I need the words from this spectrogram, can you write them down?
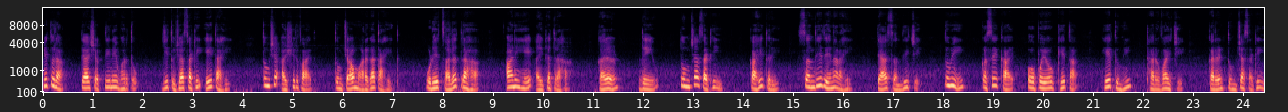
मी तुला त्या शक्तीने भरतो जी तुझ्यासाठी येत आहे. तुमचे आशीर्वाद तुमच्या मार्गात आहेत. पुढे चालत राहा आणि हे ऐकत राहा. कारण देव तुमच्यासाठी काहीतरी संधी देणार आहे. त्या संधीचे तुम्ही कसे काय उपयोग घेता हे तुम्ही ठरवायचे. कारण तुमच्यासाठी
